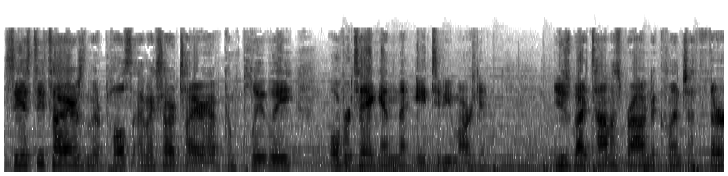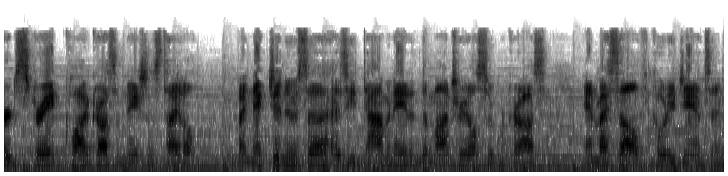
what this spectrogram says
CST Tires and their Pulse MXR tire have completely overtaken the ATV market. Used by Thomas Brown to clinch a third straight Quad Cross of Nations title, by Nick Janusa as he dominated the Montreal Supercross, and myself, Cody Jansen,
